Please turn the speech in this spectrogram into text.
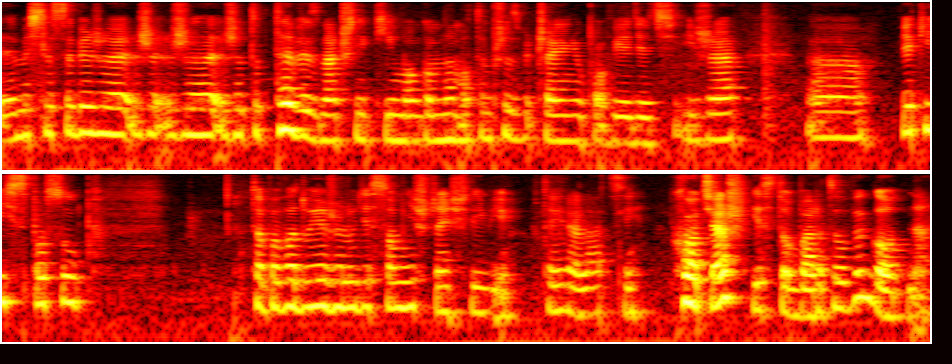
Y, myślę sobie, że, że, że, że to te wyznaczniki mogą nam o tym przyzwyczajeniu powiedzieć i że e, w jakiś sposób to powoduje, że ludzie są nieszczęśliwi w tej relacji. Chociaż jest to bardzo wygodne.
